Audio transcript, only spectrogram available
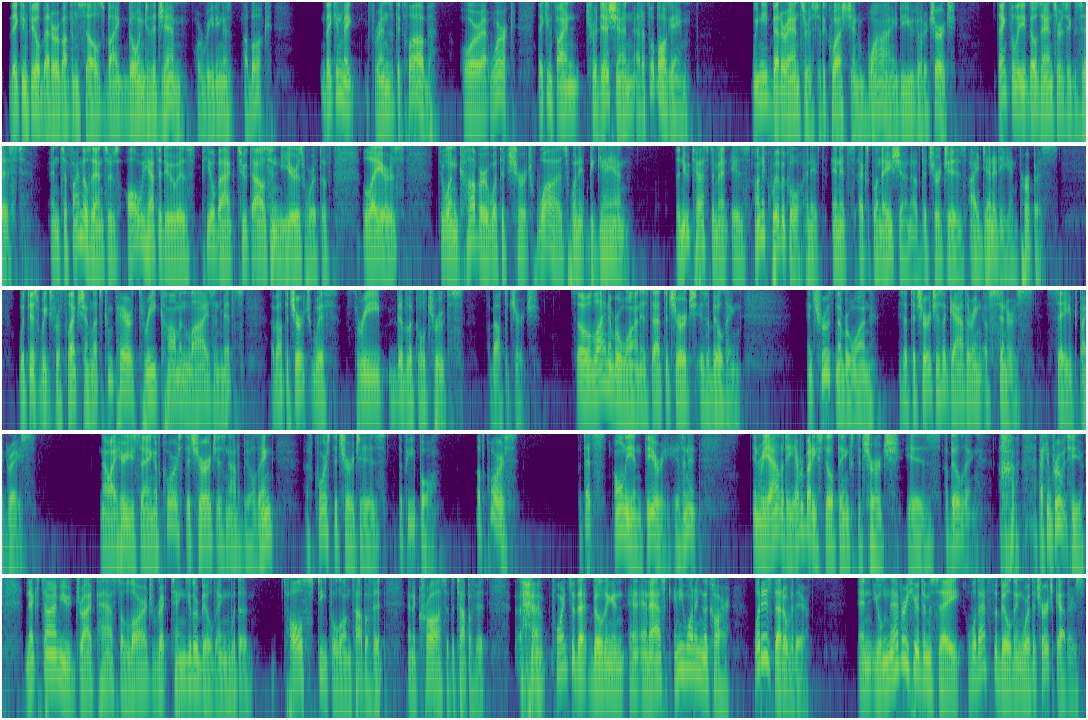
They can feel better about themselves by going to the gym or reading a, a book. They can make friends at the club or at work. They can find tradition at a football game. We need better answers to the question why do you go to church? Thankfully, those answers exist. And to find those answers, all we have to do is peel back 2,000 years worth of layers to uncover what the church was when it began. The New Testament is unequivocal in, it, in its explanation of the church's identity and purpose. With this week's reflection, let's compare three common lies and myths about the church with three biblical truths about the church. So, lie number one is that the church is a building. And truth number one is that the church is a gathering of sinners saved by grace. Now, I hear you saying, of course, the church is not a building. Of course, the church is the people. Of course. But that's only in theory, isn't it? In reality, everybody still thinks the church is a building. I can prove it to you. Next time you drive past a large rectangular building with a tall steeple on top of it and a cross at the top of it, point to that building and, and ask anyone in the car, what is that over there? And you'll never hear them say, well, that's the building where the church gathers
